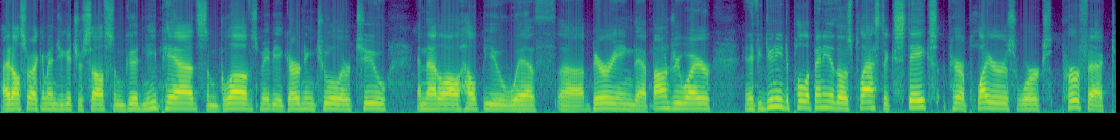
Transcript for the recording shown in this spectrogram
I'd also recommend you get yourself some good knee pads, some gloves, maybe a gardening tool or two, and that'll all help you with uh, burying that boundary wire. And if you do need to pull up any of those plastic stakes, a pair of pliers works perfect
